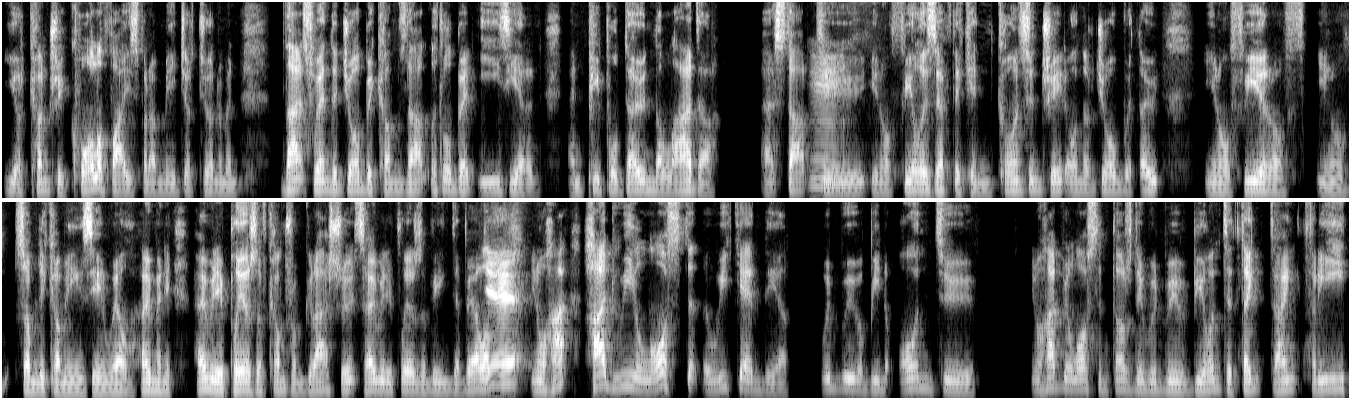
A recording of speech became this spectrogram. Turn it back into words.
your country qualifies for a major tournament, that's when the job becomes that little bit easier and, and people down the ladder uh, start mm. to you know feel as if they can concentrate on their job without you know fear of you know somebody coming and saying well how many how many players have come from grassroots how many players are being developed yeah. you know ha- had we lost at the weekend there would we have been on to you know had we lost on thursday would we be on to think tank 3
